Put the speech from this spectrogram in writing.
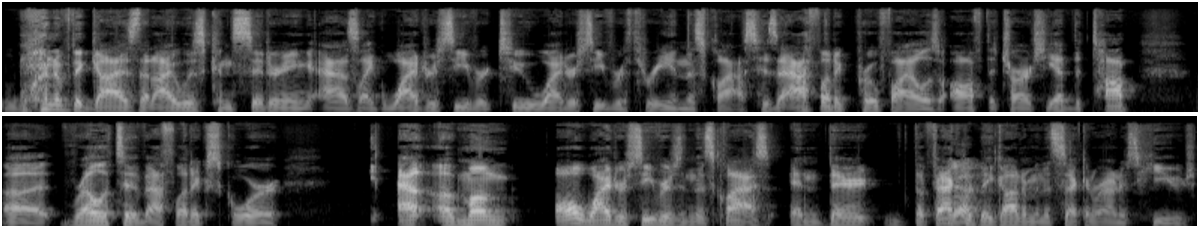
one of the guys that I was considering as like wide receiver two, wide receiver three in this class. His athletic profile is off the charts. He had the top uh, relative athletic score a- among all wide receivers in this class, and they're the fact Yeah. that they got him in the second round is huge.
